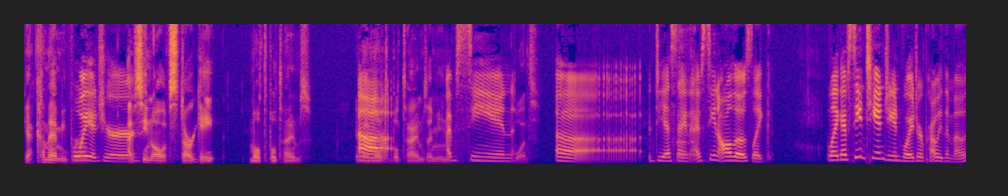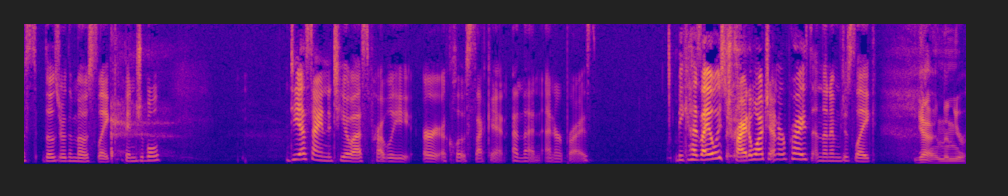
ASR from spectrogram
Yeah, come at me, bro. Voyager. I've seen all of Stargate multiple times. And Uh, multiple times, I mean I've seen once. uh DS9. I've seen all those like like I've seen TNG and Voyager probably the most. Those are the most like bingeable. DS9 and TOS probably are a close second and then Enterprise. Because I always try to watch Enterprise and then I'm just like Yeah, and then you're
